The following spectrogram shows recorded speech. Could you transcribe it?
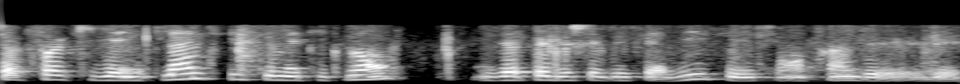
chaque fois qu'il y a une plainte, systématiquement, ils appellent le chef de service et ils sont en train de, de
